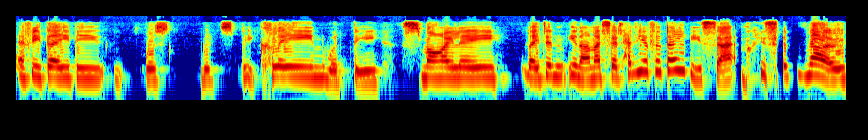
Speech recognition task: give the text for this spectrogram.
every baby was would be clean, would be smiley. They didn't, you know, and I said, Have you ever babysat? And I said, No.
